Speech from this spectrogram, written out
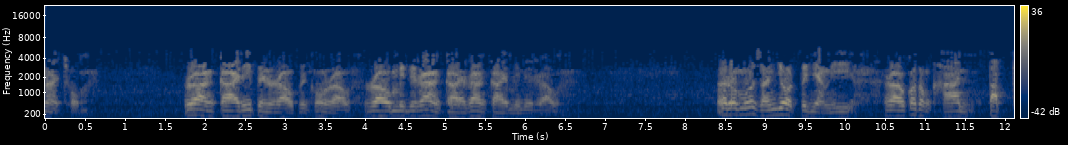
น่าชม ร่างกายนี้เป็นเราเป็นของเรา เรามีในร่างกายร่างกายมีในเรา อารมณ์สัญญต์เป็นอย่างนี้ เราก็ต้องคานตัดท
